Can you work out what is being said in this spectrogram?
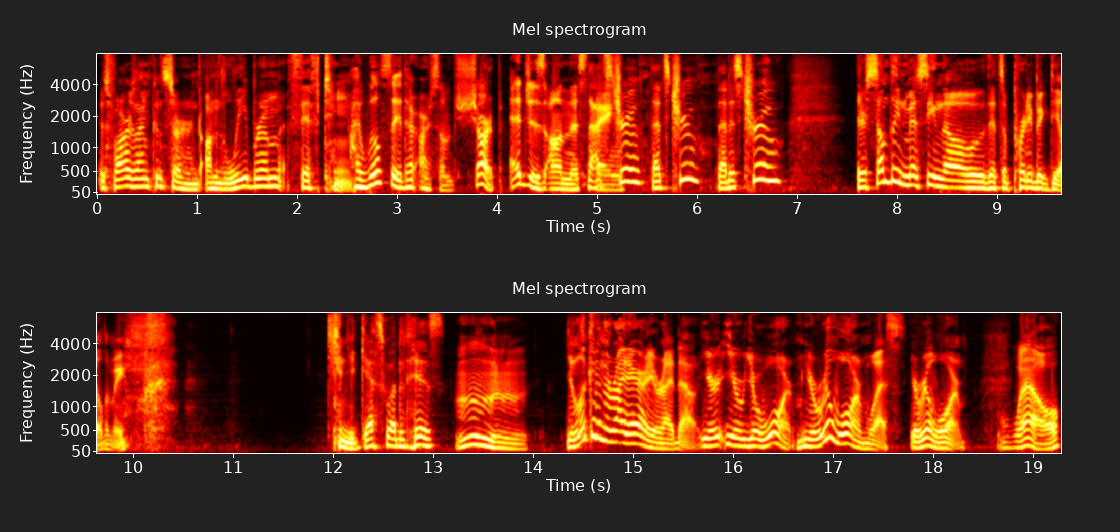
as far as I'm concerned, on the Librem 15? I will say there are some sharp edges on this That's thing. true. That's true. That is true. There's something missing though that's a pretty big deal to me. Can you guess what it is? Mm. You're looking in the right area right now. You're you're you're warm. You're real warm, Wes. You're real warm. Well,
